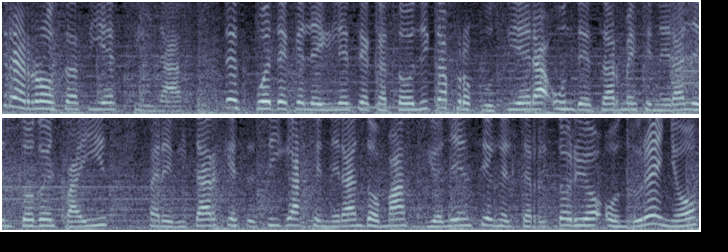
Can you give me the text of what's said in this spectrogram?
entre rosas y espinas, después de que la Iglesia Católica propusiera un desarme general en todo el país para evitar que se siga generando más violencia en el territorio hondureño,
